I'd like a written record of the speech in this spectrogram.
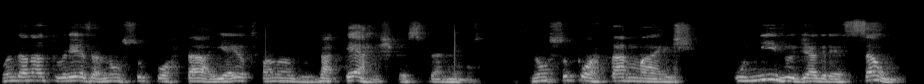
Quando a natureza não suportar, e aí eu estou falando da Terra especificamente, não suportar mais o nível de agressão,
